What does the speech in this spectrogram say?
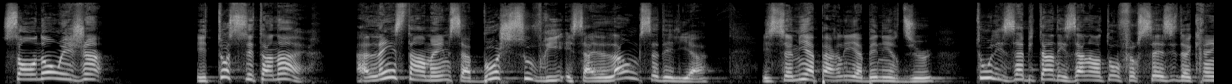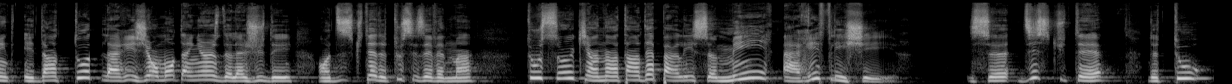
Son nom est Jean. Et tous s'étonnèrent. À l'instant même, sa bouche s'ouvrit et sa langue se délia. Il se mit à parler et à bénir Dieu. Tous les habitants des alentours furent saisis de crainte et dans toute la région montagneuse de la Judée, on discutait de tous ces événements tous ceux qui en entendaient parler se mirent à réfléchir il se discutait de tout.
